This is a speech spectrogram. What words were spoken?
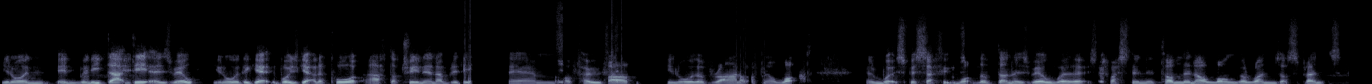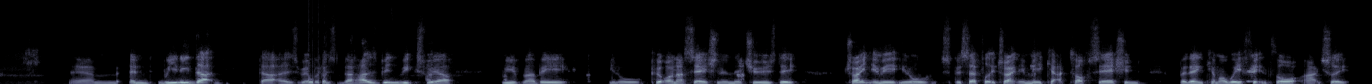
you know, and, and we need that data as well. You know, they get the boys get a report after training every day um, of how far you know they've ran or you know, worked and what specific work they've done as well, whether it's twisting and turning or longer runs or sprints. Um, and we need that that as well because there has been weeks where we've maybe you know put on a session on the Tuesday, trying to make you know specifically trying to make it a tough session, but then came away from it and thought actually,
